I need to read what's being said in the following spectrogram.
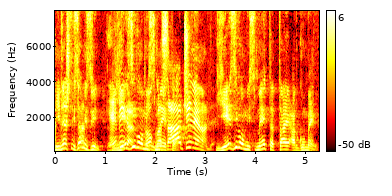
I nešto, i samo ga, jezivo mi smeta. glasači Nenade. Jezivo mi smeta taj argument.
